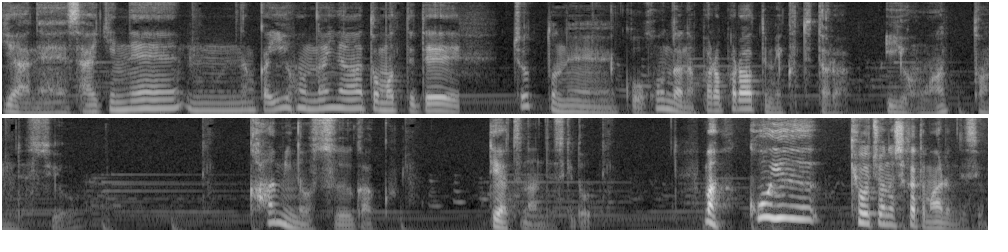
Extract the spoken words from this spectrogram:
いやね最近ねうんなんかいい本ないなと思っててちょっとねこう本棚パラパラってめくってたらいい本あったんですよ。神の数学ってやつなんですけどまあこういう強調の仕方もあるんですよ。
